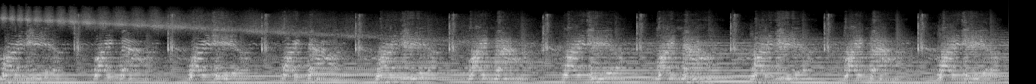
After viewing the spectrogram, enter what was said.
Right here. Right now. Right here. Right now. Right here. Right now. Right here. Right now. Right here. Right now. Right here.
